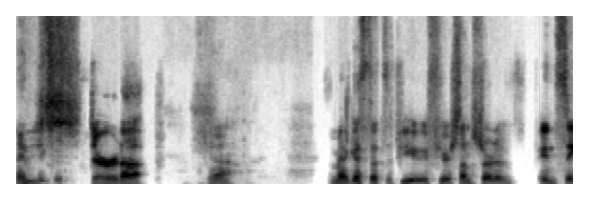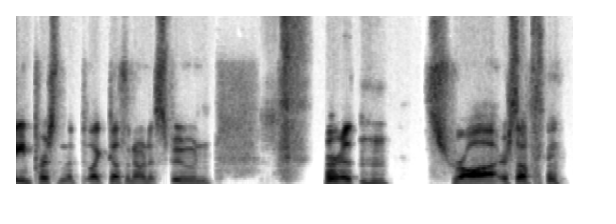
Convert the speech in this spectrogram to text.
And you stir it up. yeah. I mean, I guess that's if you if you're some sort of insane person that like doesn't own a spoon or a Mhm. straw or something.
